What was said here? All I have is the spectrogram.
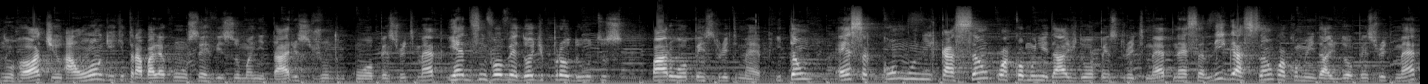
no HOT, a ONG que trabalha com os serviços humanitários junto com o OpenStreetMap, e é desenvolvedor de produtos para o OpenStreetMap. Então, essa comunicação com a comunidade do OpenStreetMap, nessa ligação com a comunidade do OpenStreetMap,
